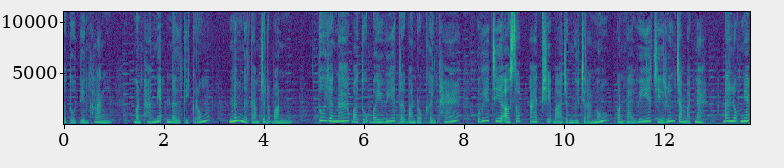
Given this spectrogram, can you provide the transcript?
ទទួលទានខ្លាំងមិនថាអ្នកនៅទីក្រុង និងនៅតាមជនបទ ទោះយ៉ាងណាបើទោះបីវាត្រូវបានរកឃើញថា វាជាឱសថអាចព្យាបាលជំងឺច្រើនមុខប៉ុន្តែវាជារឿងចាំបាច់ណាស់ដែលលោកអ្នក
